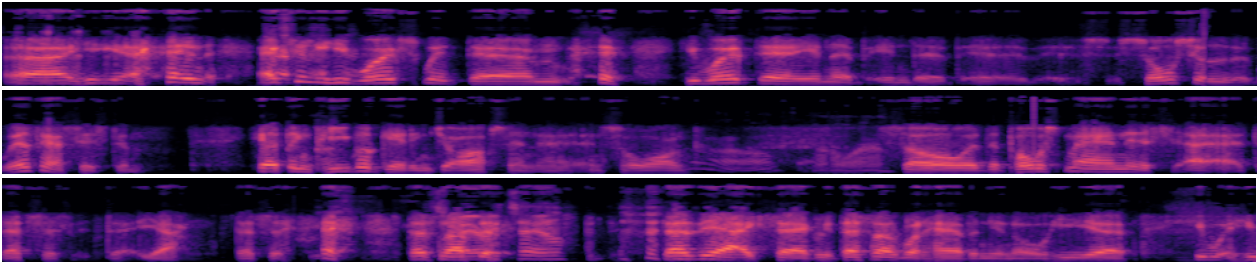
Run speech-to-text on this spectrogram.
Uh, he actually he works with um, he worked uh, in a, in the uh, social welfare system, helping people getting jobs and uh, and so on. Oh, okay. Oh wow. So the postman is uh, that's a, yeah that's a that's not Fairy the, tale. that, yeah, exactly. That's not what happened. You know, he uh, he he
